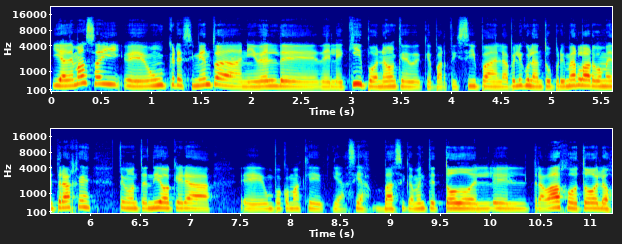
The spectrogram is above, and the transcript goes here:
Y además hay eh, un crecimiento a nivel de, del equipo, ¿no? Que, que participa en la película. En tu primer largometraje, tengo entendido que era eh, un poco más que, que hacías básicamente todo el, el trabajo, todos los,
